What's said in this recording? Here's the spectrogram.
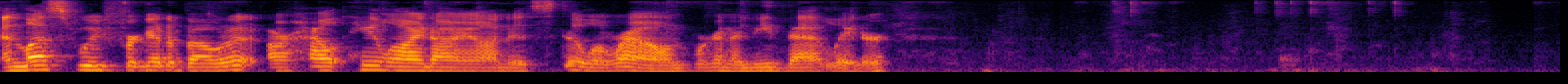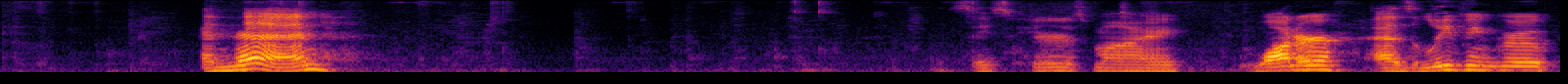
unless we forget about it, our halide ion is still around. We're going to need that later. And then, let's see, so here's my water as a leaving group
